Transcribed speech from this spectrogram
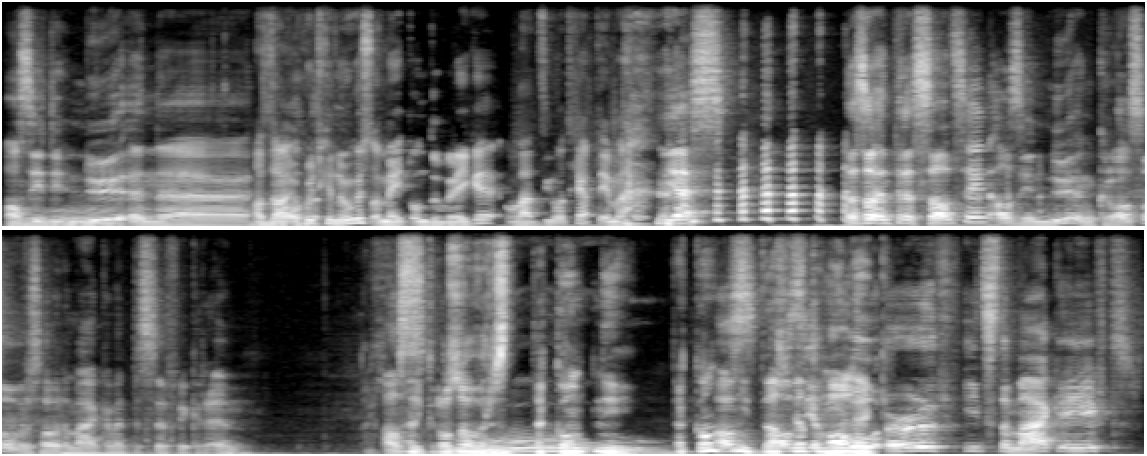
Als die, die nu een... eh, Als dat goed genoeg is om mij te onderbreken, laat zien wat je hebt, hè, maar... Yes! dat zou interessant zijn als die nu een crossover zouden maken met Pacific Rim. Als, Die crossovers, dat komt niet. Dat komt als, niet, dat is als veel die te Hollow. Earth iets te maken heeft...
